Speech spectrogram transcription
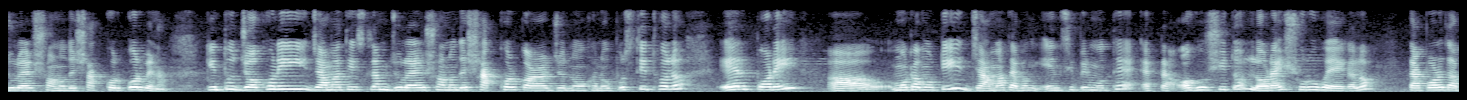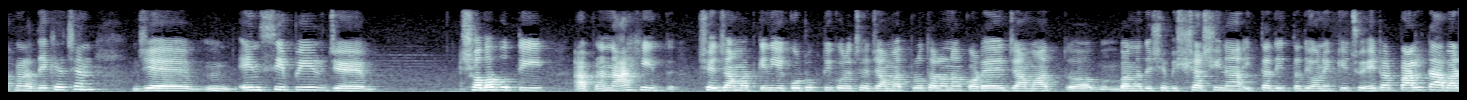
জুলাইয়ের সনদে স্বাক্ষর করবে না। কিন্তু যখনই জামাতে ইসলাম জুলাইয়ের সনদে স্বাক্ষর করার জন্য ওখানে উপস্থিত হলো, এরপরেই মোটামুটি জামাত এবং এনসিপির মধ্যে একটা অঘোষিত লড়াই শুরু হয়ে গেল। তারপরে তো আপনারা দেখেছেন যে এনসিপির যে সভাপতি আপনার নাহিদ, সে জামাতকে নিয়ে কটুক্তি করেছে, জামাত প্রতারণা করে, জামাত বাংলাদেশে বিশ্বাসী না, ইত্যাদি ইত্যাদি অনেক কিছু। এটার পাল্টা আবার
